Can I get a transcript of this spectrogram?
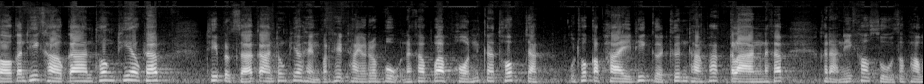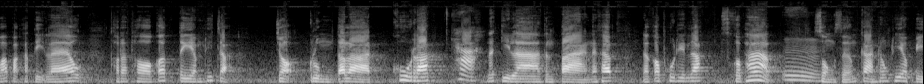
ต่อกันที่ข่าวการท่องเที่ยวครับ ที่ปรึกษาการท่องเที่ยวแห่งประเทศไทยระบุนะครับ ว่าผลกระทบจากอุทกภัยที่เกิดขึ้นทางภาคกลางนะครับ ขณะนี้เข้าสู่สภาวะปกติแล้วทททก็เตรียมที่จะเจาะกลุ่มตลาดคู่รัก ค่ะ นักกีฬาต่างๆนะครับ แล้วก็ผู้ที่รักสุขภาพอืม ส่งเสริมการท่องเที่ยวปี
